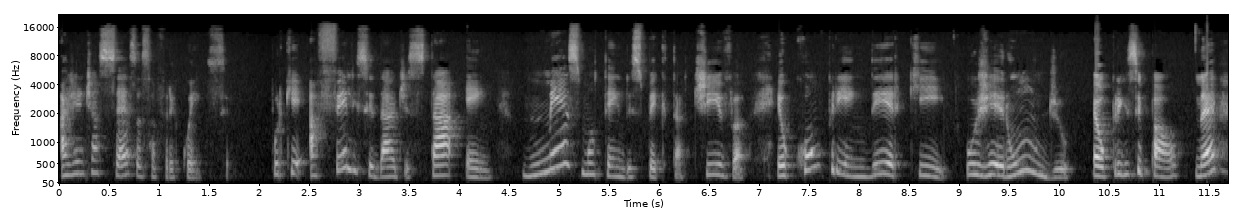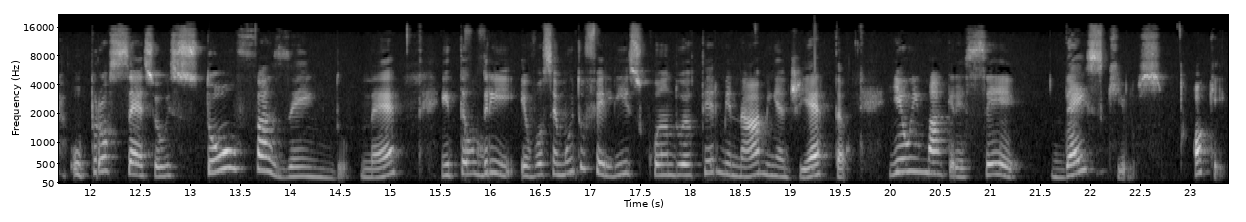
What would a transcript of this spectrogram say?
a gente acessa essa frequência. Porque a felicidade está em, mesmo tendo expectativa, eu compreender que o gerúndio é o principal, né? O processo, eu estou fazendo, né? Então, Dri, eu vou ser muito feliz quando eu terminar a minha dieta e eu emagrecer 10 quilos. Ok,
